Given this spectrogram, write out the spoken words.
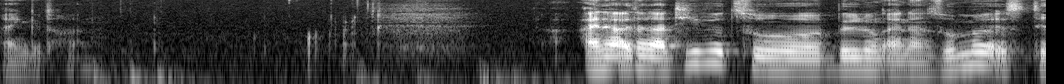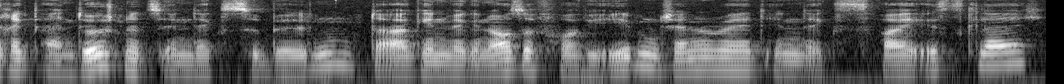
eingetragen. Eine Alternative zur Bildung einer Summe ist direkt einen Durchschnittsindex zu bilden. Da gehen wir genauso vor wie eben, generate index 2 ist gleich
